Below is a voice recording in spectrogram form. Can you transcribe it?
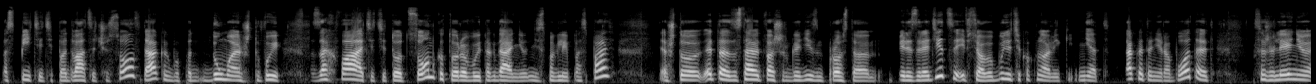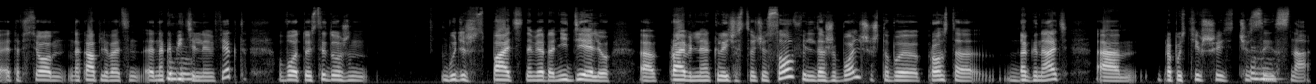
поспите, типа, 20 часов, да, как бы думая, что вы захватите тот сон, который вы тогда не, не смогли поспать, что это заставит ваш организм просто перезарядиться, и все, вы будете как новенький. Нет, так это не работает. К сожалению, это все накапливается, э, накопительный mm-hmm. эффект, вот, то есть ты должен будешь спать, наверное, неделю э, правильное количество часов или даже больше, чтобы просто догнать э, пропустившие часы mm-hmm. сна.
